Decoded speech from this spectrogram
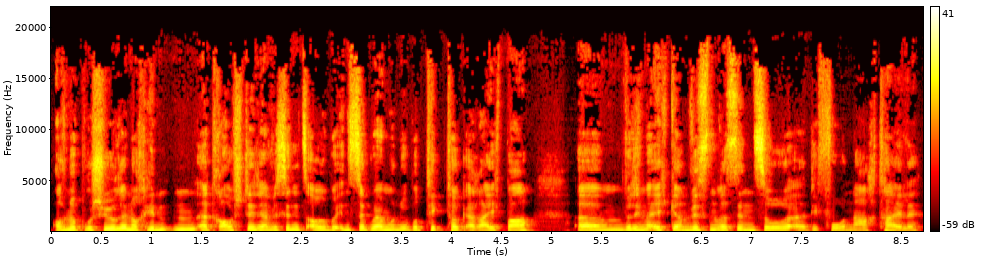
auf einer Broschüre noch hinten äh, draufsteht, ja, wir sind jetzt auch über Instagram und über TikTok erreichbar, ähm, würde ich mal echt gern wissen, was sind so äh, die Vor- und Nachteile?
